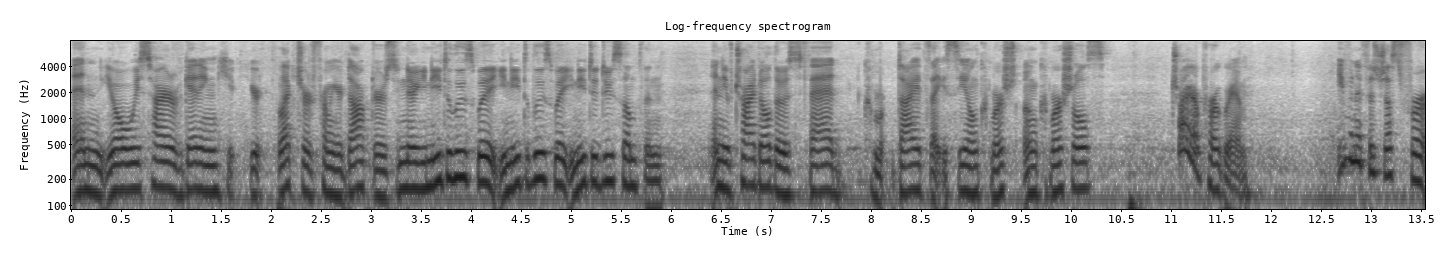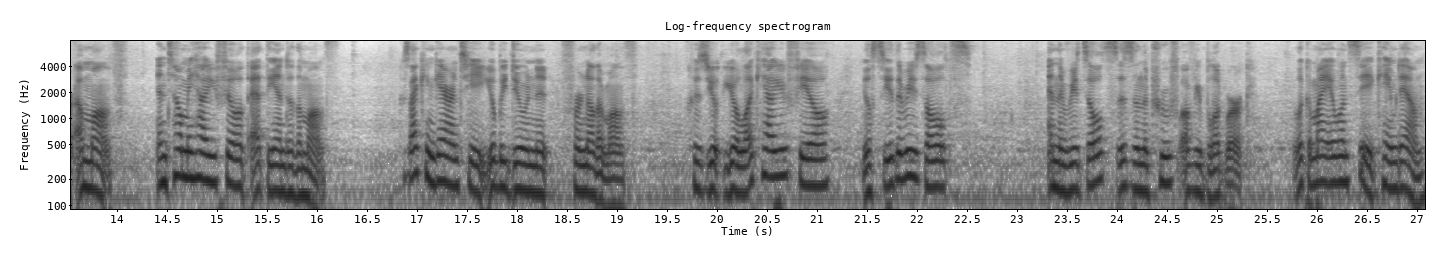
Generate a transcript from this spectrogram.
and you're always tired of getting your lectured from your doctors, you know, you need to lose weight, you need to lose weight, you need to do something, and you've tried all those fad com- diets that you see on, commercial- on commercials, try our program. Even if it's just for a month, and tell me how you feel at the end of the month. Because I can guarantee you'll be doing it for another month. Because you'll, you'll like how you feel, you'll see the results, and the results is in the proof of your blood work. Look at my A1C, it came down.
